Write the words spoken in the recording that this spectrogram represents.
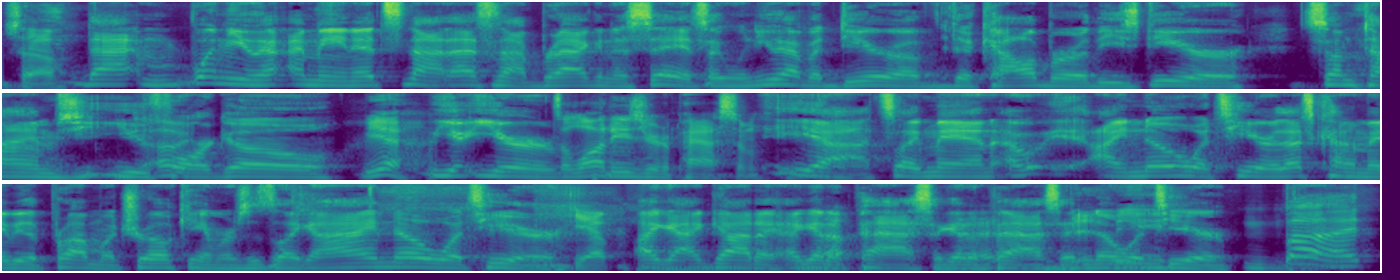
So That when you, I mean, it's not that's not bragging to say. It's like when you have a deer of the caliber of these deer, sometimes you, you Oh. forego. yeah, You, you're it's a lot easier to pass them. Yeah, it's like, man, I, I know what's here. That's kind of maybe the problem with trail cameras. It's like I know what's here. Yep. I, got- I gotta, I gotta Yep. pass. I gotta pass. I know me. what's here. Mhm. But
